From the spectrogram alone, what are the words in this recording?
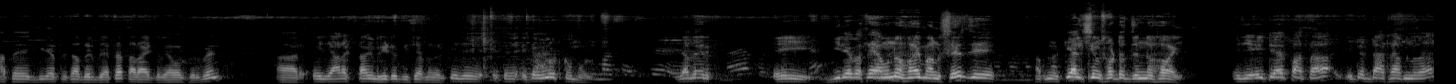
হাতে গিরাতে তাদের ব্যথা, তারা এটা ব্যবহার করবেন। আর এই যে আরেকটা আমি ভিডিও দিচ্ছি আপনাদেরকে যে এটা এটা উলট কম্বল। যাদের এই গিরে ব্যথা এমনও হয় মানুষের যে আপনার ক্যালসিয়াম শর্টের জন্য হয় এই যে এইটার পাতা এটার ডাঁটা আপনারা,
